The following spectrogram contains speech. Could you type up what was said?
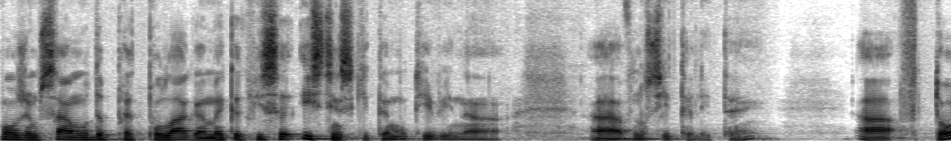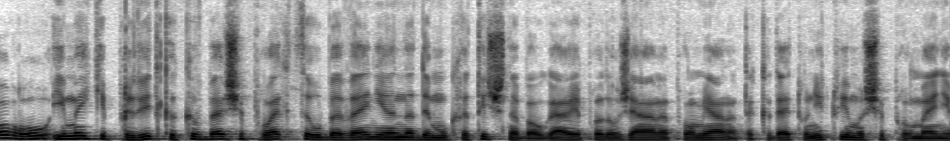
можем само да предполагаме какви са истинските мотиви на а, вносителите. А второ, имайки предвид какъв беше проект за обявение на Демократична България, продължаваме промяната, където нито имаше промени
